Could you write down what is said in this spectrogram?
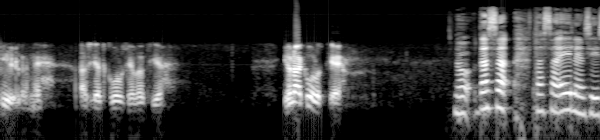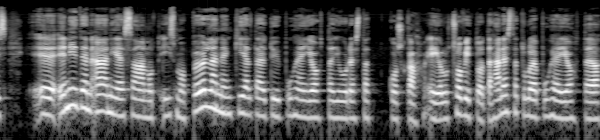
Kyllä ne asiat kulkevat ja juna kulkee. No tässä, tässä eilen siis e, eniten ääniä saanut Ismo Pöllänen kieltäytyi puheenjohtajuudesta, koska ei ollut sovittu, että hänestä tulee puheenjohtaja.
